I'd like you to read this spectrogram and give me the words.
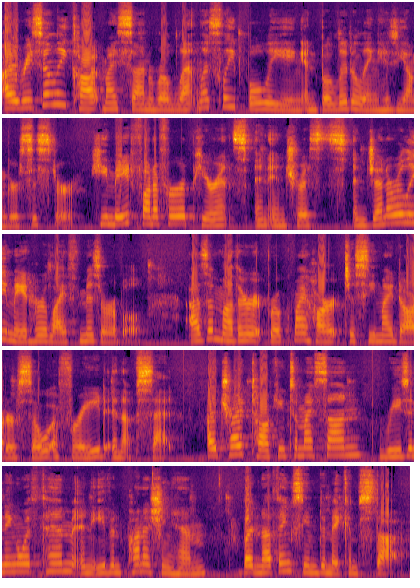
I recently caught my son relentlessly bullying and belittling his younger sister. He made fun of her appearance and interests and generally made her life miserable. As a mother, it broke my heart to see my daughter so afraid and upset. I tried talking to my son, reasoning with him, and even punishing him, but nothing seemed to make him stop.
